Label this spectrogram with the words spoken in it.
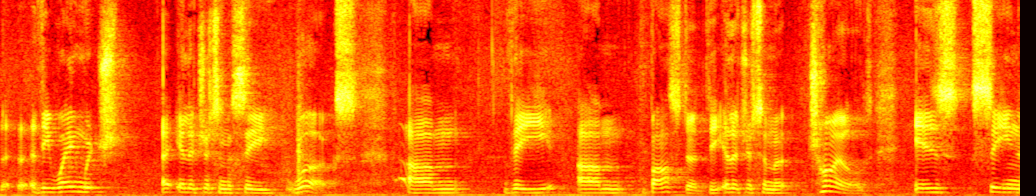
the way in which uh, illegitimacy works, um, the um, bastard, the illegitimate child, is seen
